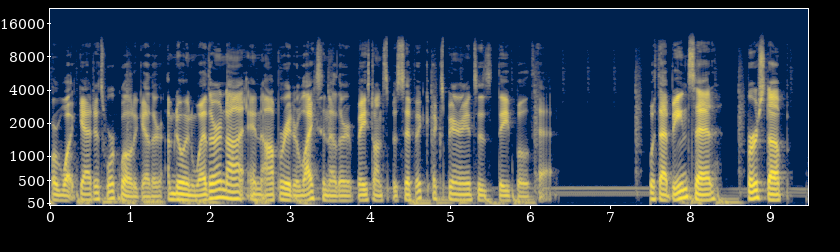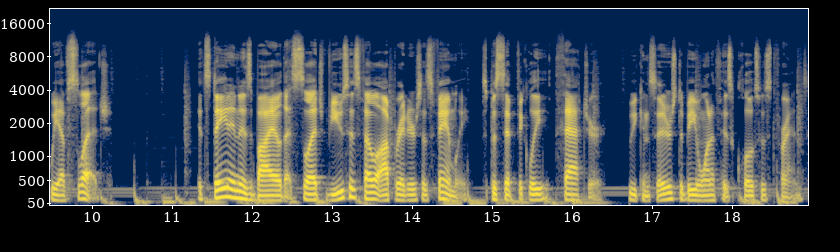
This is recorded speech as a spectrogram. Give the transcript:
or what gadgets work well together. I'm doing whether or not an operator likes another based on specific experiences they've both had. With that being said, first up, we have Sledge. It stated in his bio that Sledge views his fellow operators as family, specifically Thatcher, who he considers to be one of his closest friends.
